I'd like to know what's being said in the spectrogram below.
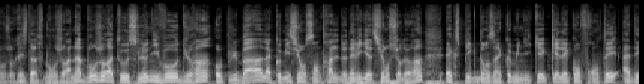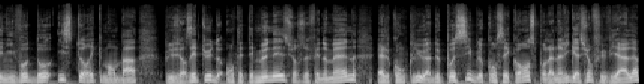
Bonjour Christophe, bonjour Anna, bonjour à tous. Le niveau du Rhin au plus bas, la Commission centrale de navigation sur le Rhin explique dans un communiqué qu'elle est confrontée à des niveaux d'eau historiquement bas. Plusieurs études ont été menées sur ce phénomène. Elles concluent à de possibles conséquences pour la navigation fluviale.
